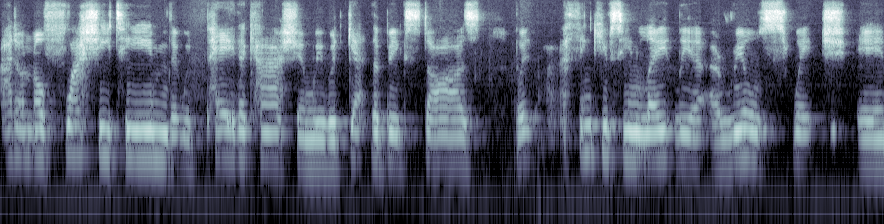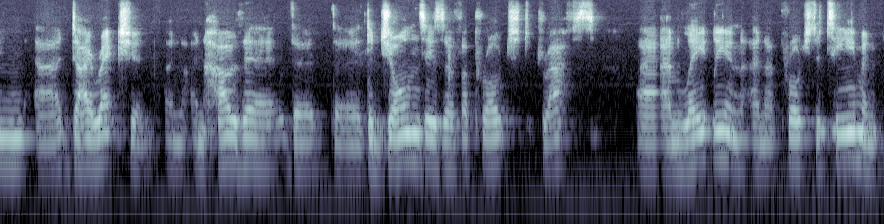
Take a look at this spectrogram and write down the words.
I don't know flashy team that would pay the cash and we would get the big stars. But I think you've seen lately a, a real switch in uh, direction and, and how the, the, the, the Joneses have approached drafts um, lately and, and approached a team and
